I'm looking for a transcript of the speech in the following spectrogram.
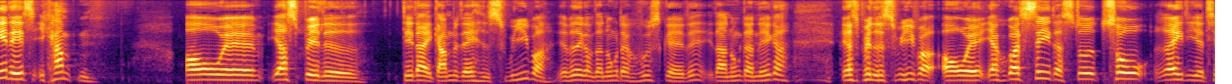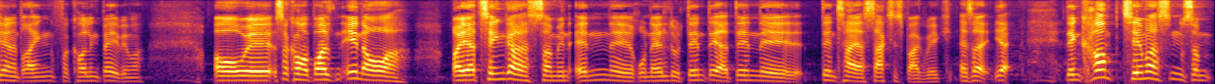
1-1 i kampen. Og øh, jeg spillede det, der i gamle dage hed sweeper. Jeg ved ikke, om der er nogen, der kan huske øh, det. Der er nogen, der nikker. Jeg spillede sweeper, og øh, jeg kunne godt se, der stod to rigtig irriterende drenge fra Kolding bag ved mig. Og øh, så kommer bolden ind over, og jeg tænker som en anden øh, Ronaldo, den der, den, øh, den tager jeg saksespark væk. Altså, jeg, den kom til mig sådan som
